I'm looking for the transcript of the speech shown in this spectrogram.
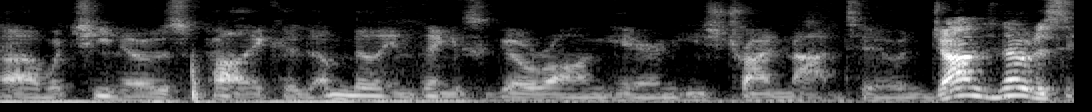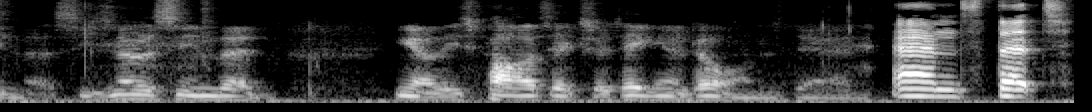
uh, which he knows probably could a million things could go wrong here, and he's trying not to. And Jon's noticing this. He's noticing that you know these politics are taking a toll on his dad. and that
